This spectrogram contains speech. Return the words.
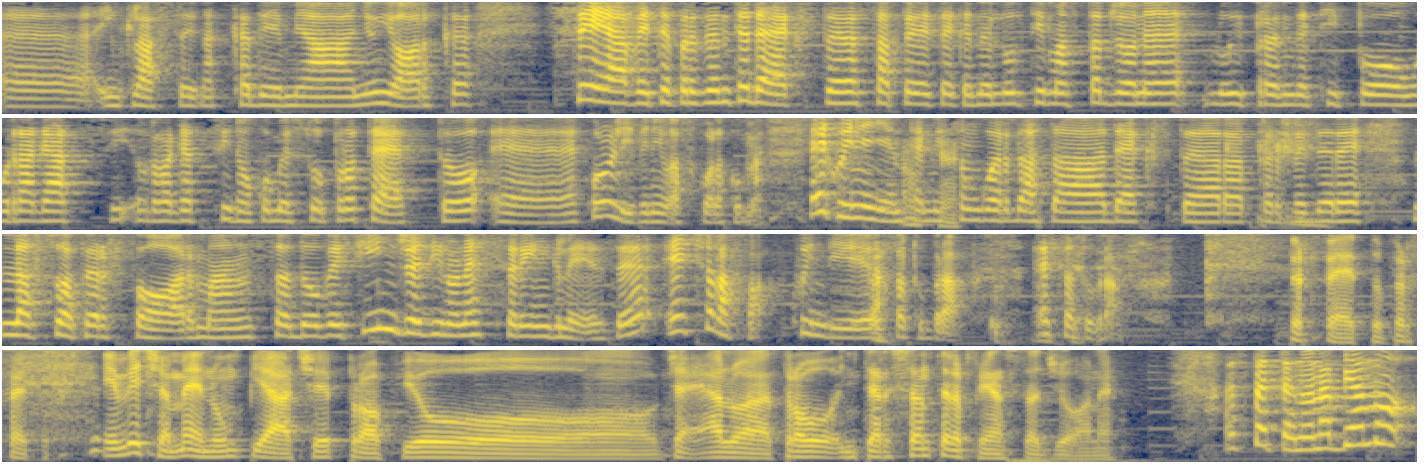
eh, in classe in accademia a New York. Se avete presente Dexter, sapete che nell'ultima stagione lui prende tipo un, ragazzi, un ragazzino come suo protetto e quello lì veniva a scuola con me. E quindi niente, okay. mi sono guardata Dexter per vedere la sua performance, dove finge di non essere inglese e ce la fa. Quindi è ah, stato bravo. È okay. stato bravo. Perfetto, perfetto. E invece a me non piace proprio... Cioè, allora, trovo interessante la prima stagione Aspetta, non abbiamo,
